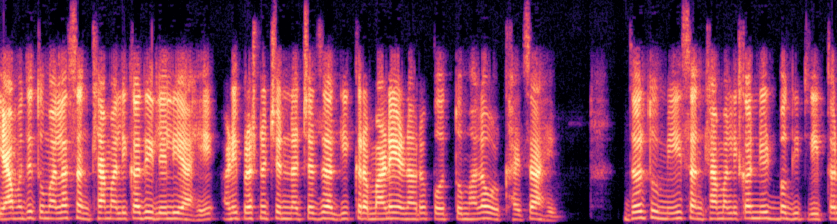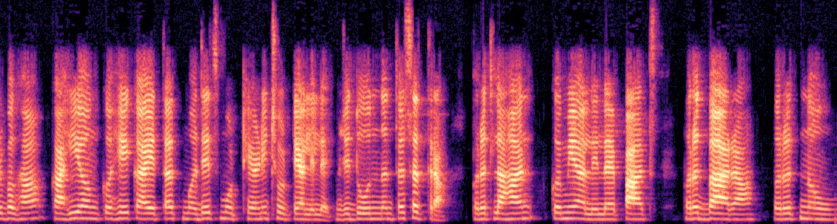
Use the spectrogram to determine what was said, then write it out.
यामध्ये तुम्हाला संख्या मालिका दिलेली आहे आणि प्रश्नचिन्हाच्या जागी क्रमाने येणारं पद तुम्हाला ओळखायचं आहे. जर तुम्ही संख्या मालिका नीट बघितली तर बघा काही अंक हे काय येतात? मध्येच मोठे आणि छोटे आलेले आहेत. म्हणजे दोन नंतर सतरा. परत लहान कमी आलेलं आहे पाच. परत बारा. परत नऊ.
